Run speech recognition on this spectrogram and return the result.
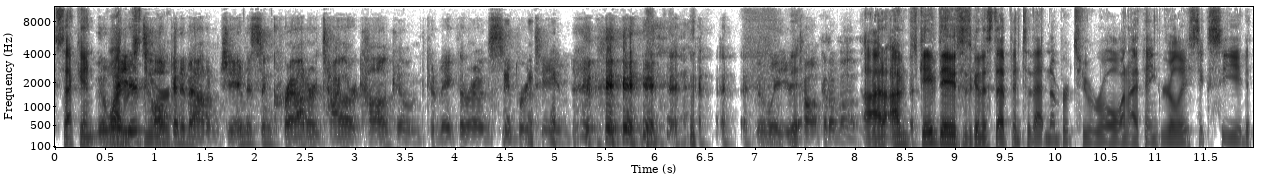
second The way wide you're receiver. talking about him, Jamison Crowder and Tyler Conklin could make their own super team. the way you're Yeah. talking about. I, I'm Gabe Davis is going to step into that number two role and I think really succeed.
